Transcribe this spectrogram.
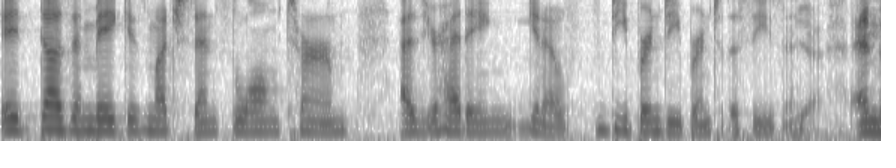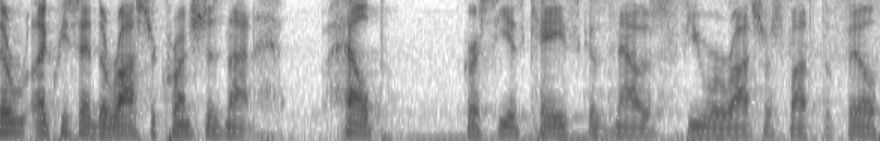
it doesn't make as much sense long term as you're heading, you know, deeper and deeper into the season. Yeah, and the like we said, the roster crunch does not help Garcia's case because now there's fewer roster spots to fill.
